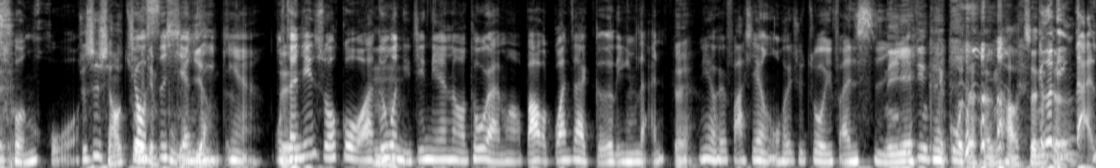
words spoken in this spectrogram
存活。就是想要做一点不一样的。我曾经说过啊，如果你今天哦突然哦把我关在格陵兰，对你也会发现我会去做一番事业。你一定可以过得很好，真的。格陵兰，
